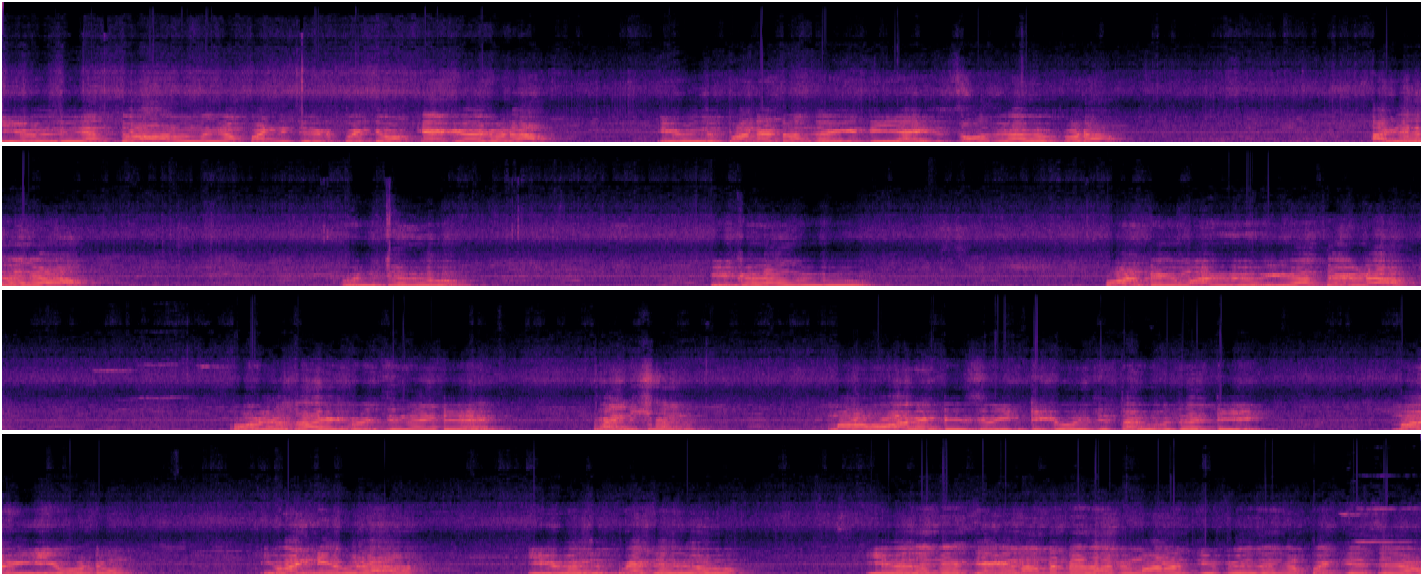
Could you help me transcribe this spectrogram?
ఈరోజు ఎంతో ఆనందంగా పండించుకుని ప్రతి ఒక్క ఎకరా కూడా ఈరోజు పండటం జరిగింది ఈ ఐదు సంవత్సరాలు కూడా. అదేవిధంగా వృద్ధులు వికలాంగులు ఒంటరి మహిళలు ఇదంతా కూడా ఒకటో తారీఖు వచ్చిందంటే పెన్షన్. మన వాలంటీర్స్ ఇంటికి వచ్చి తలుపు తట్టి మరి ఇవ్వటం. ఇవన్నీ కూడా ఈరోజు ప్రజలు ఏ విధంగా జగనన్న మీద అభిమానం చూపే విధంగా పనిచేసాయో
